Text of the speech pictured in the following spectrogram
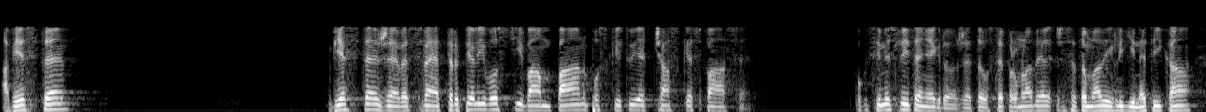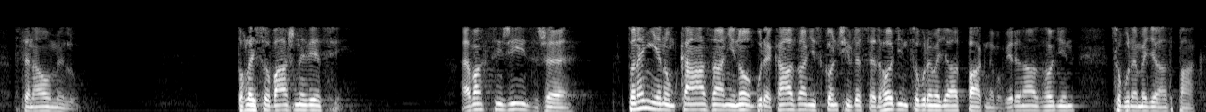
A vězte, vězte, že ve své trpělivosti vám pán poskytuje čas ke spáse. Pokud si myslíte někdo, že, to se, pro mladé, že se to mladých lidí netýká, jste na omilu. Tohle jsou vážné věci. A já vám chci říct, že to není jenom kázání, no bude kázání, skončí v 10 hodin, co budeme dělat pak, nebo v 11 hodin, co budeme dělat pak.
